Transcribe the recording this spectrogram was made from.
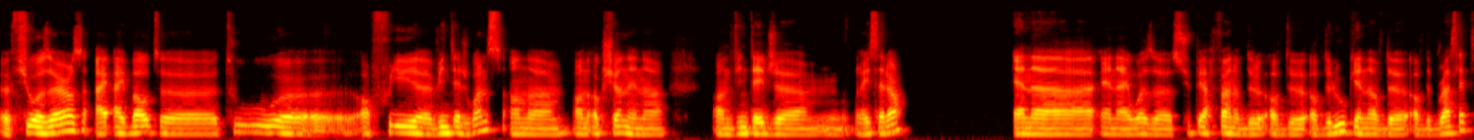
a few others. I, I bought uh, two uh, or three uh, vintage ones on on auction and uh, on vintage um, reseller and uh, and I was a super fan of the of the of the look and of the of the bracelet.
